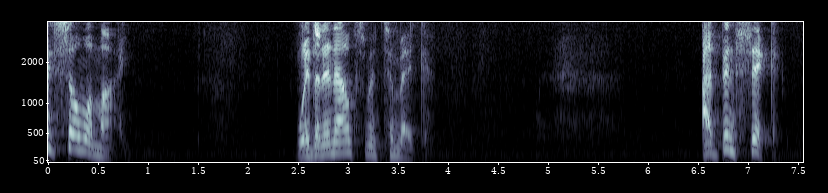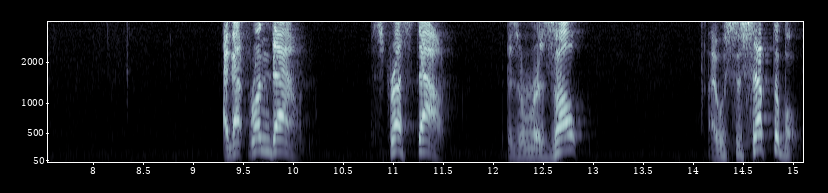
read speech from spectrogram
And so am I, with an announcement to make. I've been sick. I got run down, stressed out. As a result, I was susceptible.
